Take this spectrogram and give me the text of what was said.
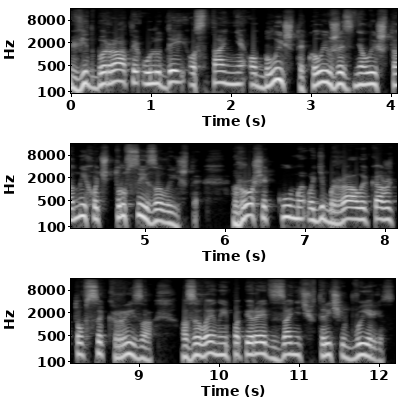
Відбирати у людей останнє оближте, коли вже зняли штани, хоч труси залиште. Гроші куми одібрали, кажуть, то все криза, а зелений папірець за ніч втричі виріс.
